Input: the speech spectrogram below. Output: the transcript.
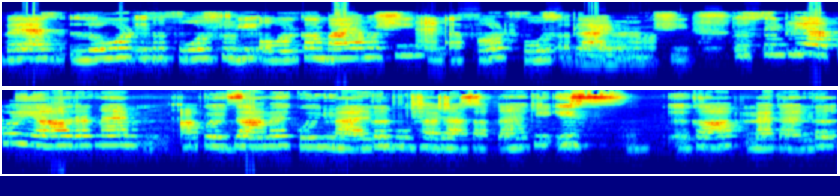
Whereas load is a force to be overcome by a machine and effort, force applied on a machine. तो simply आपको याद रखना है, आपको एग्ज़ाम में कोई न्यूमेरिकल पूछा जा सकता है कि इस का मैकेनिकल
